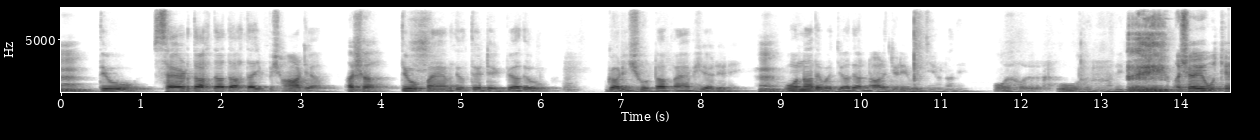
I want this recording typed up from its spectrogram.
ਹੂੰ। ਤੇ ਉਹ ਸਾਈਡ ਦੱਸਦਾ ਦੱਸਦਾ ਹੀ ਪਛਾਣ ਹਟਿਆ ਅੱਛਾ। ਤੇ ਉਹ ਪੈਪ ਦੇ ਉੱਤੇ ਡਿੱਗ ਪਿਆ ਤੇ ਉਹ ਗਾੜੀ ਛੋਟਾ ਪੈਪ ਹੀ ਅੜੇ ਨੇ ਹੂੰ। ਉਹਨਾਂ ਦੇ ਵੱਜਾ ਦੇ ਨਾਲ ਜਿਹੜੇ ਵੱਜੇ ਉਹਨਾਂ ਦੇ। ਓਏ ਹੋਏ। ਉਹ ਉਹਨਾਂ ਦੀ ਅੱਛਾ ਇਹ ਉੱਥੇ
